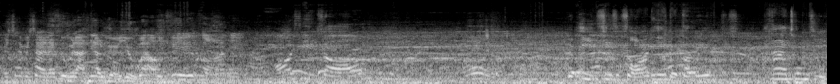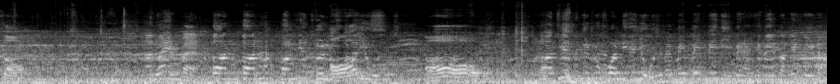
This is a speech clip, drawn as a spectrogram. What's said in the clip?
ไม่ใช่ไม่ใช่นั่นคือเวลาที่เราเหลืออยู่เปล่าพี่สองนาทีอ๋อสี่สองโอ้เดี๋ยวอีก 42 นาที เดี๋ยวตอนนี้5ทุ่ม42ไม่ตอนตอนตอนเที่ยงคืนอ๋อเราอยู่ อ๋อโอเคตอนเที่ยงคืนทุกคนนี่จะอยู่ใช่ไหมไม่ไม่ไม่หนีไปไหนใช่ไหมตอนเที่ยงคืนอะ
